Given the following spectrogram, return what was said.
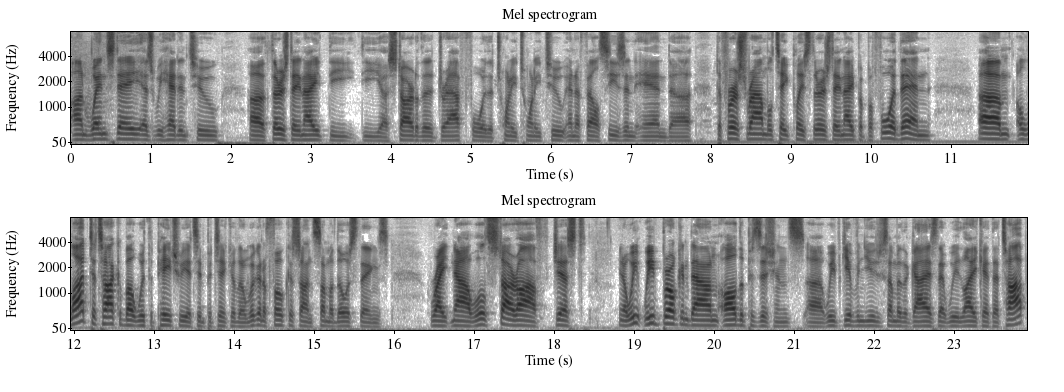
on Wednesday as we head into uh, Thursday night, the the uh, start of the draft for the 2022 NFL season, and uh, the first round will take place Thursday night. But before then, um, a lot to talk about with the Patriots in particular. And we're going to focus on some of those things right now. We'll start off just. You know, we, we've broken down all the positions. Uh, we've given you some of the guys that we like at the top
